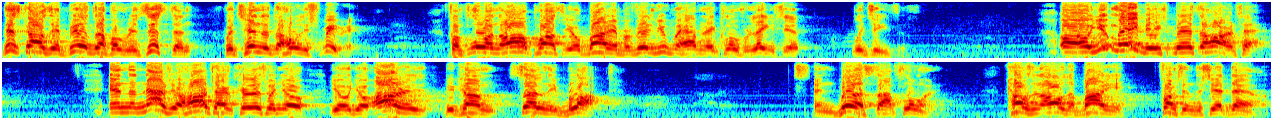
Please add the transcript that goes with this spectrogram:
This causes a buildup of resistance which hinders the Holy Spirit from flowing to all parts of your body and preventing you from having a close relationship with Jesus. Or you may be experiencing a heart attack. In the natural, heart attack occurs when your, your, your arteries become suddenly blocked and blood stops flowing, causing all the body function to shut down.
